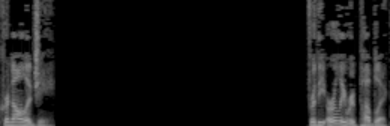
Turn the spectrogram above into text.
Chronology For the early Republic,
